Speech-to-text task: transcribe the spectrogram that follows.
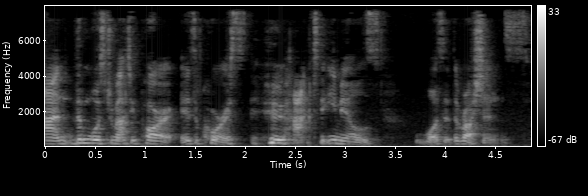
And the most dramatic part is, of course, who hacked the emails? Was it the Russians?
